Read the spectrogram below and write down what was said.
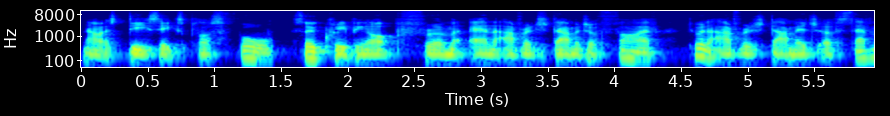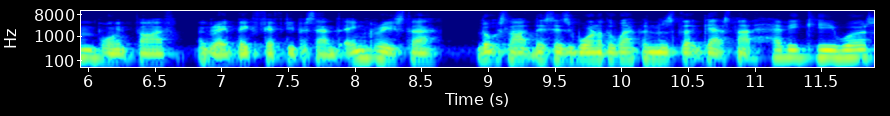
now it's d6 plus 4, so creeping up from an average damage of 5 to an average damage of 7.5, a great big 50% increase there. Looks like this is one of the weapons that gets that heavy keyword.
